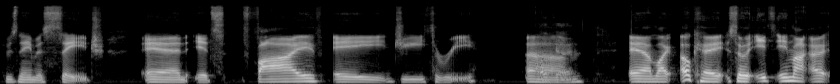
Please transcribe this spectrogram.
whose name is Sage, and it's five A G three. Um, Okay. And I'm like, okay, so it's in my I,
